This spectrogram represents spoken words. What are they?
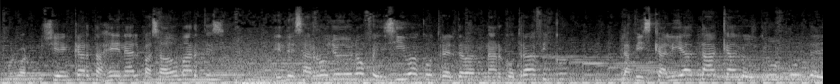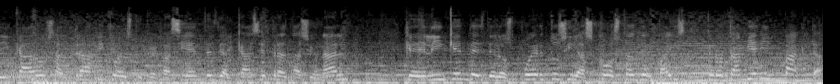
Como lo anuncié en Cartagena el pasado martes, en desarrollo de una ofensiva contra el narcotráfico, la Fiscalía ataca a los grupos dedicados al tráfico de estupefacientes de alcance transnacional que delinquen desde los puertos y las costas del país, pero también impacta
